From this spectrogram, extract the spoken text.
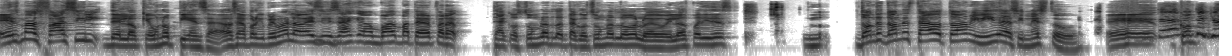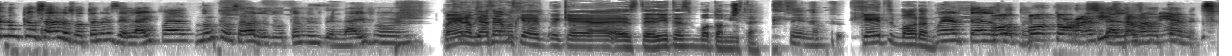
es más fácil de lo que uno piensa. O sea, porque primero la vez dices, ay, que voy a batallar para. Te acostumbras, te acostumbras luego, luego. Y luego después dices, ¿dónde, dónde he estado toda mi vida sin esto? Eh, Literalmente yo nunca he usado los botones del iPad, nunca he usado los botones del iPhone. Bueno, ya sabemos que, que este, Edith es botonista. Sí, no. Hate button. Muerte a los botones. Botorracista, a los botones.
